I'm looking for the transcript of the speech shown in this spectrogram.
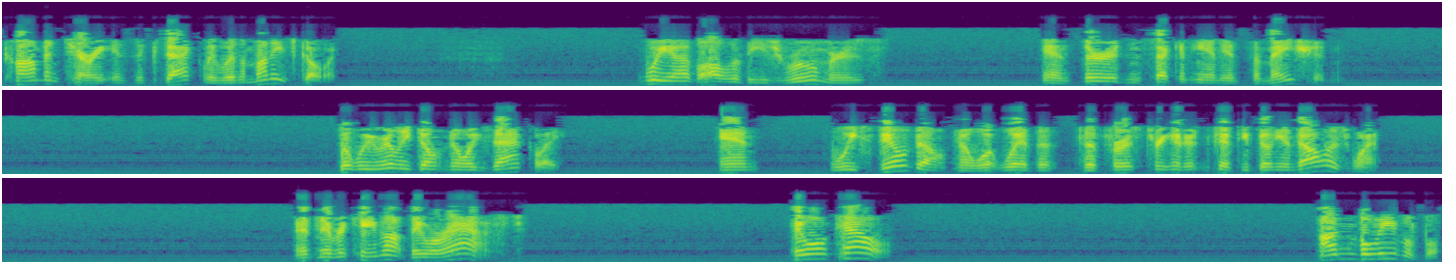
commentary is exactly where the money's going. We have all of these rumors and third and second hand information, but we really don't know exactly. And we still don't know what, where the, the first $350 billion went. It never came up. They were asked. They won't tell. Unbelievable.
